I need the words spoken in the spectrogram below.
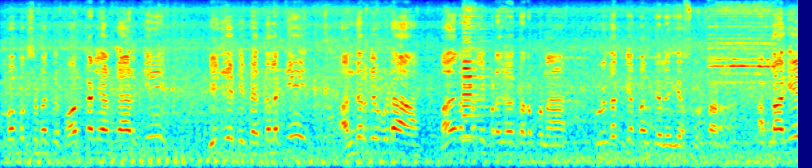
ఉప ముఖ్యమంత్రి పవన్ కళ్యాణ్ గారికి బీజేపీ పెద్దలకి అందరికీ కూడా మదనపల్లి ప్రజల తరపున కృతజ్ఞతలు తెలియజేసుకుంటాను. అట్లాగే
